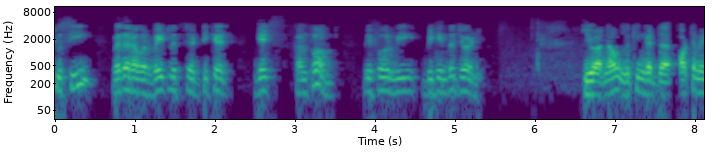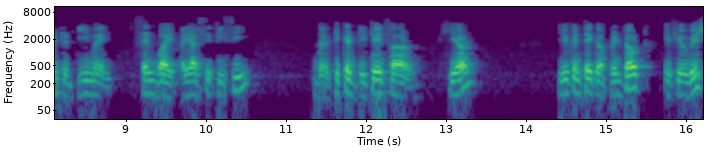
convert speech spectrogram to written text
to see whether our waitlisted ticket gets confirmed before we begin the journey. You are now looking at the automated email sent by IRCTC. The ticket details are here. You can take a printout if you wish.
